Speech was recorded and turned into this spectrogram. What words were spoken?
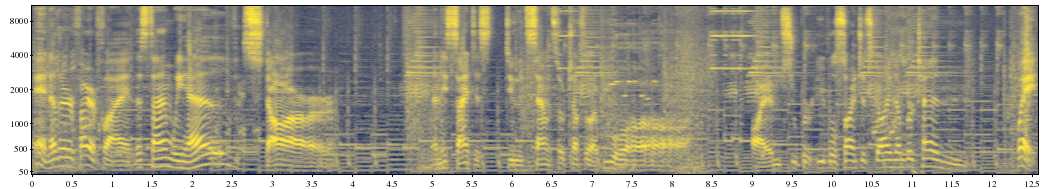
Hey, another Firefly. This time we have Star. And these scientist dudes sound so tough. They're like, Whoa. I am super evil scientist guy number 10. Wait,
